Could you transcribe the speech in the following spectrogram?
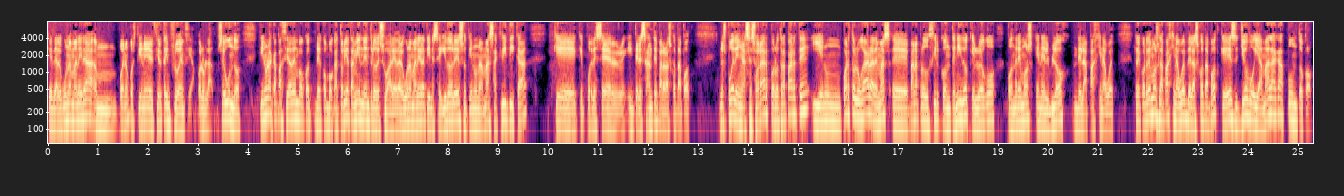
que de alguna manera, mm, bueno, pues tiene cierta influencia, por un lado. Segundo, tiene una capacidad de convocatoria también dentro de su área. De alguna manera tiene seguidores o tiene una masa crítica que, que puede ser interesante para las JPOD. Nos pueden asesorar, por otra parte, y en un cuarto lugar, además, eh, van a producir contenido que luego pondremos en el blog de la página web. Recordemos la página web de las JPod, que es yovoyamálaga.com.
